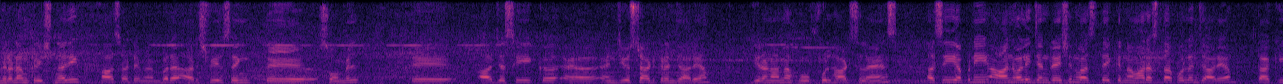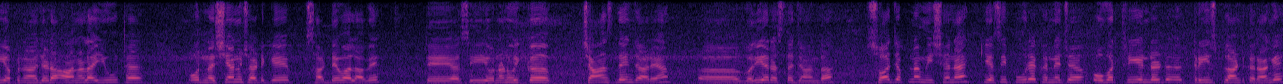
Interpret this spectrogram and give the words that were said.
ਮੇਰਾ ਨਾਮ ਕ੍ਰਿਸ਼ਨਾ ਜੀ ਆ ਸਾਡੇ ਮੈਂਬਰ ਹੈ ਅਰਸ਼ਵੀਰ ਸਿੰਘ ਤੇ ਸੋਮਿਲ। ਤੇ ਅੱਜ ਅਸੀਂ ਇੱਕ ਐਨਜੀਓ ਸਟਾਰਟ ਕਰਨ ਜਾ ਰਹੇ ਹਾਂ, ਜਿਹਦਾ ਨਾਮ ਹੈ ਹੋਪਫੁਲ ਹਾਰਟਸ ਅਲਾਈਅੰਸ ਅਸੀਂ ਆਪਣੀ ਆਉਣ ਵਾਲੀ ਜਨਰੇਸ਼ਨ ਵਾਸਤੇ ਇੱਕ ਨਵਾਂ ਰਸਤਾ ਖੋਲ੍ਹਣ ਜਾ ਰਹੇ ਹਾਂ, ਤਾਂ ਕਿ ਆਪਣਾ ਜਿਹੜਾ ਆਉਣ ਵਾਲਾ ਯੂਥ ਹੈ, ਉਹ ਨਸ਼ਿਆਂ ਨੂੰ ਛੱਡ ਕੇ ਸਾਡੇ ਵੱਲ ਆਵੇ। ਤੇ ਅਸੀਂ ਉਹਨਾਂ ਨੂੰ ਇੱਕ ਚਾਂਸ ਦੇਣ ਜਾ ਰਹੇ ਹਾਂ ਵਧੀਆ ਰਸਤੇ ਜਾਣ ਦਾ। ਸੋ ਅੱਜ ਆਪਣਾ ਮਿਸ਼ਨ ਹੈ ਕਿ ਅਸੀਂ ਪੂਰੇ ਖੰਨੇ 'ਚ ਓਵਰ 300 ਟਰੀਜ਼ ਪਲਾਂਟ ਕਰਾਂਗੇ।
